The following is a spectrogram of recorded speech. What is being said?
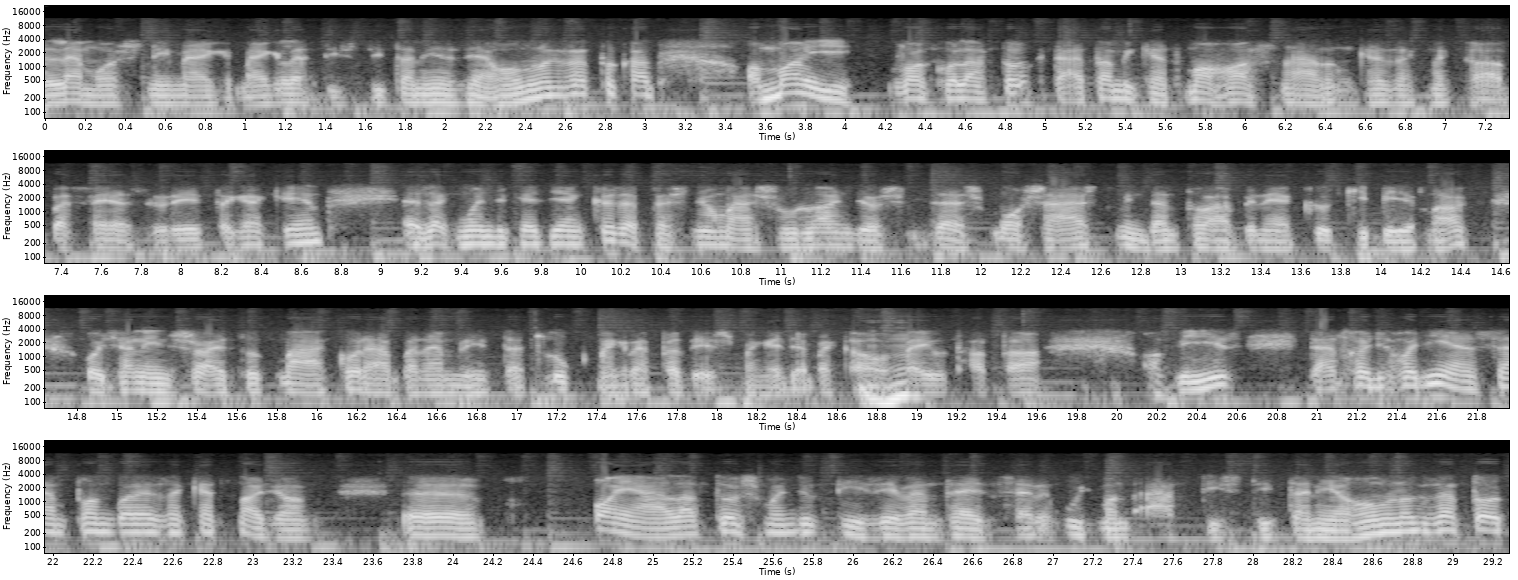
lemosni, meg, meg letisztítani az ilyen homlokzatokat. A mai vakolatok, tehát amiket ma használunk ezeknek a befejező rétegeként, ezek mondjuk egy ilyen közepes nyomású langyos vizes mosást minden további nélkül kibírnak, hogyha nincs rajtuk már korábban említett luk, megrepedés, meg egyebek, ahol uh-huh. bejuthat a, a víz. Tehát, hogy, hogy ilyen szempontból ezeket nagyon ö, ajánlatos mondjuk tíz évente egyszer úgymond áttisztítani a homlokzatot,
